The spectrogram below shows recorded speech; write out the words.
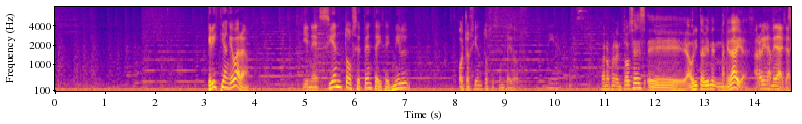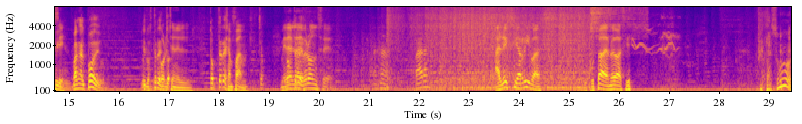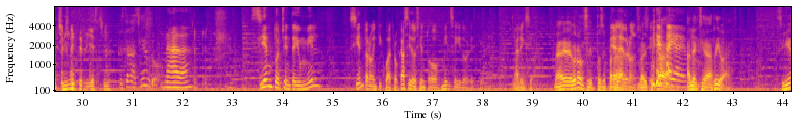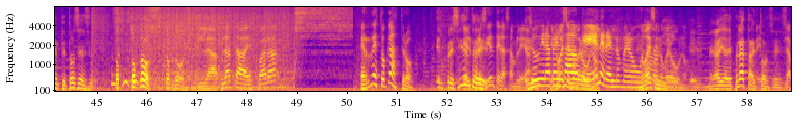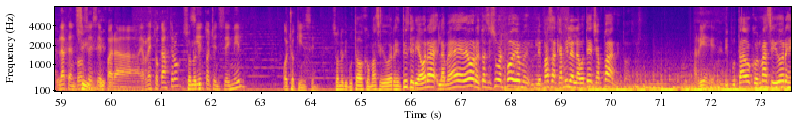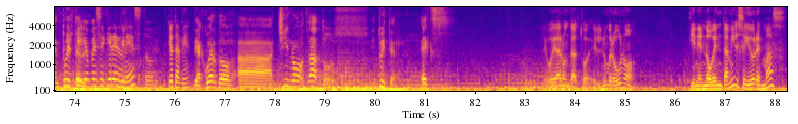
Cristian Guevara. Tiene 176.862. Mira, pues. Bueno, pero entonces, eh, ahorita vienen las medallas. Ahora viene la medalla, Sí, sí. van al podio. Los tres. Corchen el. Top 3. Champán. Medalla de bronce. Ajá. Para. Alexia Rivas, diputada de Nueva Ciudad. ¿Qué pasó, chino? te ríes, chino? ¿Qué están haciendo? Nada. 181.194, casi 200.000 seguidores tiene Alexia. Medalla de bronce, entonces para Medalla de bronce, la sí. diputada bronce. Alexia Rivas. Siguiente, entonces, top, top 2. Top 2. La plata es para Ernesto Castro, El el presidente. presidente de la Asamblea. Yo hubiera que es pensado que uno. él era el número uno. No es el número uno. eh, medalla de plata, entonces. La plata Eh, entonces sí, es eh, para Ernesto Castro, Son los- 186.815. Son los diputados con más seguidores en Twitter. Sí. Y ahora la medalla de oro, entonces sube al podio, le pasa a Camila la botella de champán. Entonces, Arriesgue. el diputado con más seguidores en Es Twitter. que yo pensé que era Ernesto. Yo también. De acuerdo a Chino Datos y Twitter, ex. Le voy a dar un dato. El número uno tiene 90.000 seguidores más,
